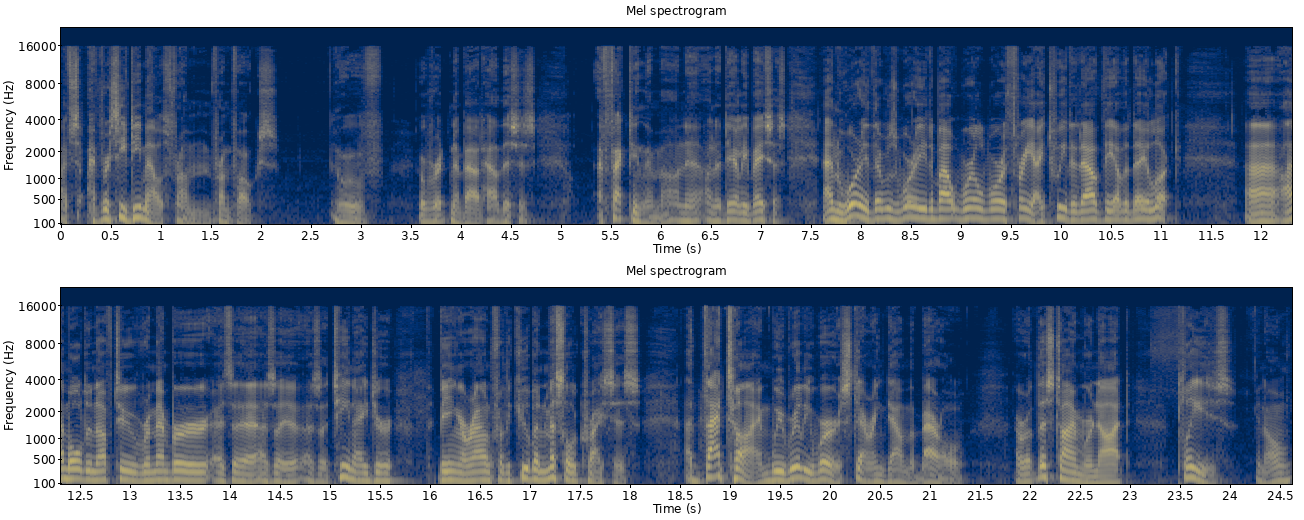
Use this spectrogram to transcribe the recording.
I've, I've received emails from, from folks who've, who've written about how this is affecting them on a, on a daily basis. And worried, there was worried about World War III. I tweeted out the other day, look, uh, I'm old enough to remember as a, as, a, as a teenager being around for the Cuban Missile Crisis. At that time, we really were staring down the barrel. Or at this time, we're not. Please, you know,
